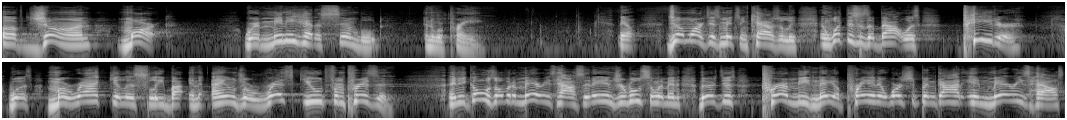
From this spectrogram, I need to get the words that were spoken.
of John Mark, where many had assembled and were praying. Now, John Mark just mentioned casually, and what this is about was Peter was miraculously by an angel rescued from prison. And he goes over to Mary's house, and they in Jerusalem, and there's this prayer meeting. They are praying and worshiping God in Mary's house.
